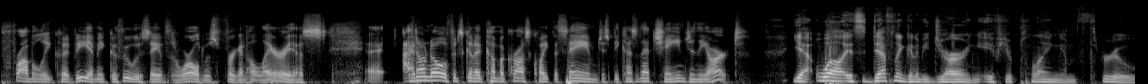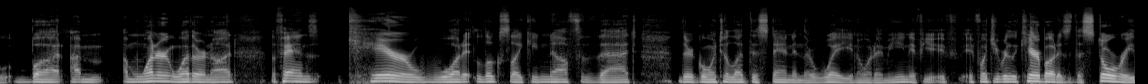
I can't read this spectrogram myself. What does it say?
probably could be. I mean, Cthulhu Saves the World was friggin' hilarious. Uh, I don't know if it's going to come across quite the same just because of that change in the art. Yeah, well, it's definitely going to be jarring if you're playing them through, but I'm I'm wondering whether or not the fans care what it looks like enough that they're going to let this stand in their way you know what i mean if you if, if what you really care about is the story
